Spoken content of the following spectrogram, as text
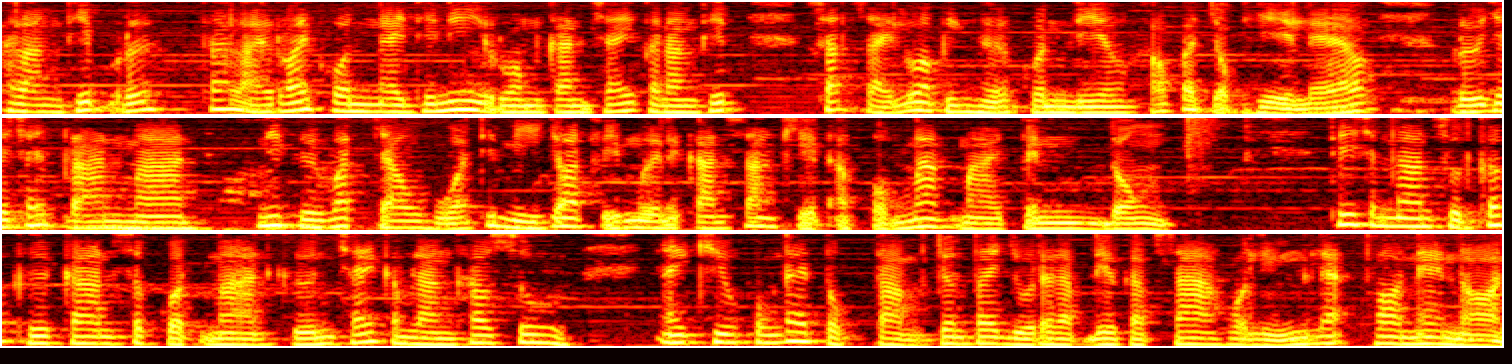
พลังทิพย์หรือถ้าหลายร้อยคนในที่นี่รวมกันใช้พลังทิพย์ซัดใส่ลวกพิงเหอคนเดียวเขาก็จบเหตุแล้ว หรือจะใช้ปราณมารนี่คือวัดเจ้าหัวที่มียอดฝีมือในการสร้างเขตอาคมมากมายเป็นดง ที่ชำนาญสุดก็คือการสะกดมารขืนใช้กำลังเข้าสู้ไอคิวคงได้ตกต่ำจนไปอยู่ระดับเดียวกับซาหัวหลิงและพ่อแน่นอน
